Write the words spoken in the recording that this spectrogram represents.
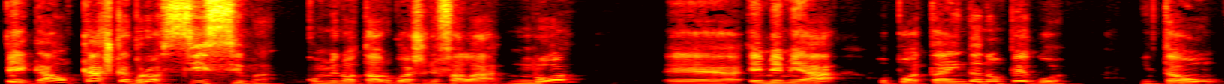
pegar um casca grossíssima, como o Minotauro gosta de falar, no é, MMA o Poitin ainda não pegou. Então,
